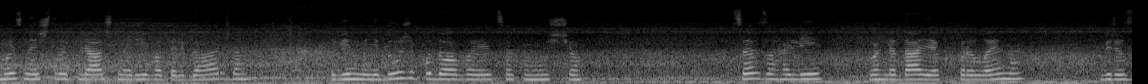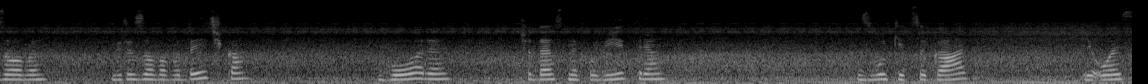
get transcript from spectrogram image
Ми знайшли пляж на Ріва Дель Гарда. І він мені дуже подобається, тому що це взагалі виглядає як перлина бірюзове. Бірюзова водичка, гори, чудесне повітря, звуки цикад. І ось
